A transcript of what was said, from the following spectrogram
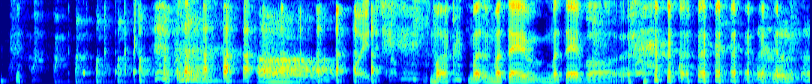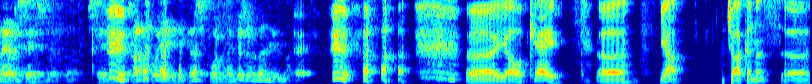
Poetično. Matej, Matej bo. Vrhunsko, ne, všeč mi je to. Všeč mi je ta poetika športnega žurnalizma. Uh, ja, ok. Uh, ja, čaka nas. Uh,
